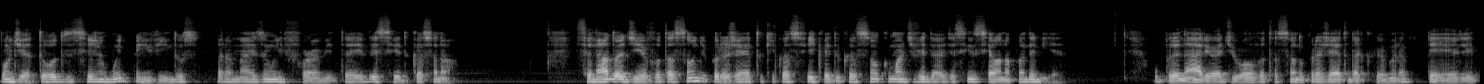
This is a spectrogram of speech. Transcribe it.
Bom dia a todos e sejam muito bem-vindos para mais um informe da EVC Educacional. Senado adia votação de projeto que classifica a educação como atividade essencial na pandemia. O plenário adiou a votação do projeto da Câmara, PL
